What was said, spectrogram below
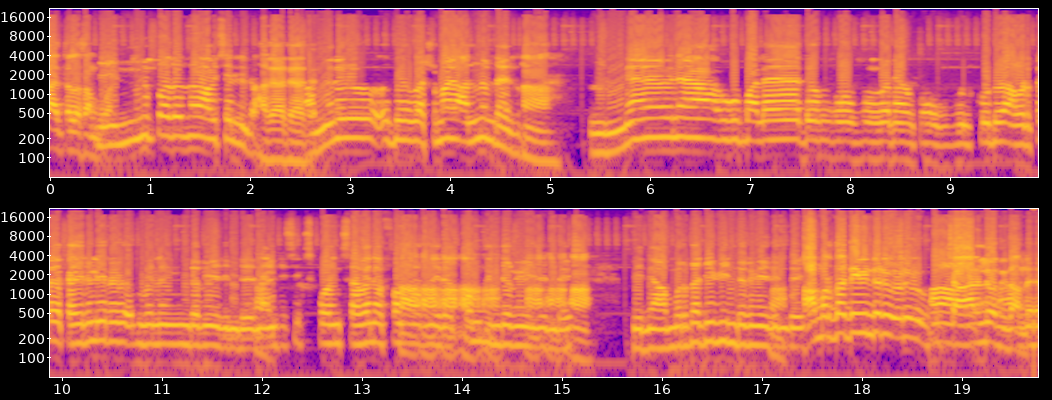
കാലത്തുള്ള സംഭവം. ഇന്നിപ്പോ അതൊന്നും ആവശ്യമില്ലല്ലോ. അങ്ങനെ ഒരു ഇത് വിഷമം അന്നുണ്ടായിരുന്നു. പിന്നെ പിന്നെ പലതും പിന്നെ കൂടുതൽ അവിടുത്തെ കൈരളി പിന്നെ ഇന്റർവ്യൂ ചെയ്തിട്ടുണ്ട്. Ninety six point seven F M interview ചെയ്തിട്ടുണ്ട്. പിന്നെ Amrita T V interview Amrita ടിവിന്റെ ഒരു ഒരു ചാനൽ വന്നിട്ടാണ്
